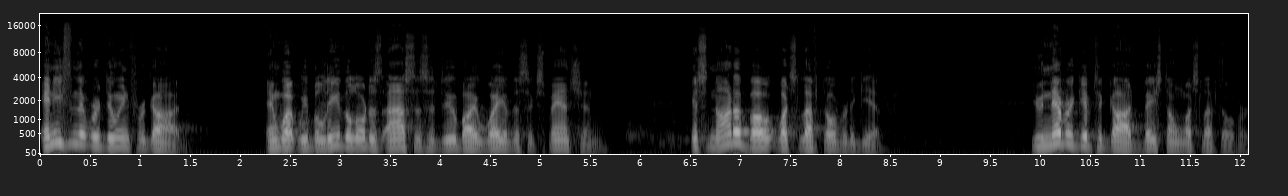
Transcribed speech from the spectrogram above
anything that we're doing for God and what we believe the Lord has asked us to do by way of this expansion, it's not about what's left over to give. You never give to God based on what's left over.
